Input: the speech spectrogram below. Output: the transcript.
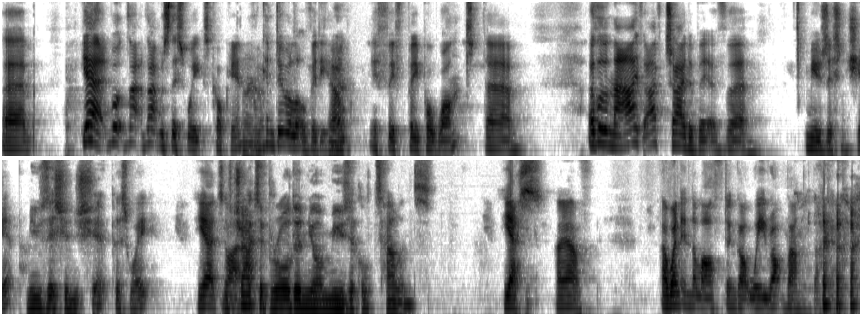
Um, yeah, but that that was this week's cooking. I can do a little video Yeah. if if people want. Um, Other than that, I've I've tried a bit of um, musicianship Musicianship. this week. Yeah, it's You've like, tried to broaden your musical talents. yes, I have. I went in the loft and got Wii Rock Band back.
